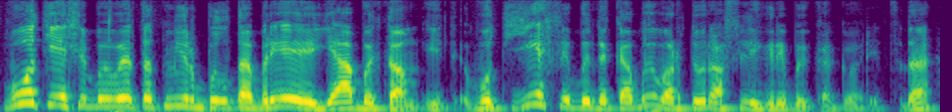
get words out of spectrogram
Вот если бы в этот мир был добрее, я бы там... И, вот если бы до кобы во рту росли грибы, как говорится, да?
